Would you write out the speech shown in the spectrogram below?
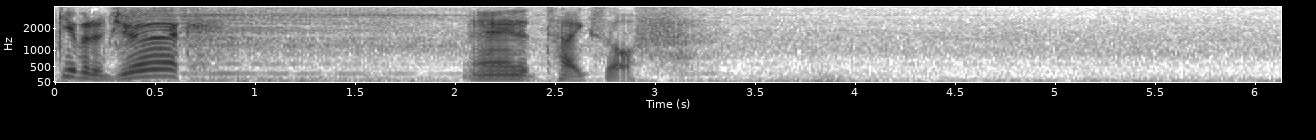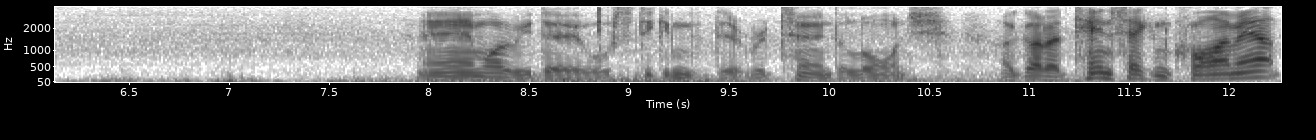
give it a jerk, and it takes off. And what do we do? We'll stick into return to launch. I've got a 10 second climb out.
